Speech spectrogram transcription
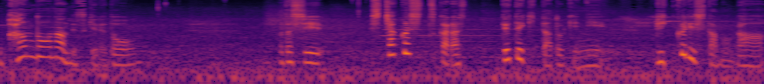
う感動なんですけれど私試着室から出てきた時にびっくりしたのが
